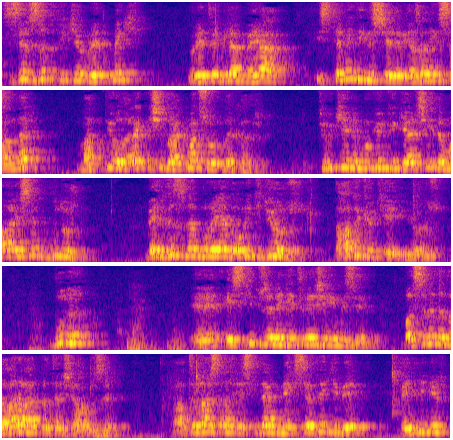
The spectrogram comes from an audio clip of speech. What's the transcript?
Size zıt fikir üretmek, üretebilen veya istemediğiniz şeyleri yazan insanlar maddi olarak işi bırakmak zorunda kalır. Türkiye'nin bugünkü gerçeği de maalesef budur. Ve hızla buraya doğru gidiyoruz. Daha da kötüye gidiyoruz. Bunu e, eski düzene getireceğimizi, basını da daha rahatlatacağımızı, hatırlarsanız eskiden Meksefe gibi belli bir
